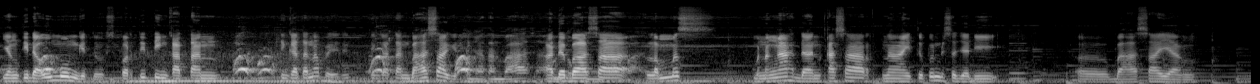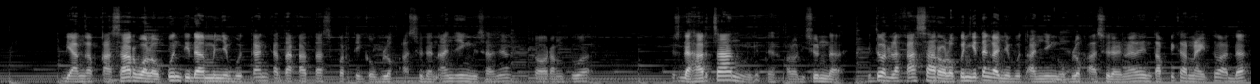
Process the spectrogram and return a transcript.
yang tidak umum gitu. Seperti tingkatan tingkatan apa ya tingkatan bahasa gitu. Tingkatan bahasa. Ada bahasa lemes, menengah dan kasar. Nah, itu pun bisa jadi eh, bahasa yang dianggap kasar walaupun tidak menyebutkan kata-kata seperti goblok, asu dan anjing misalnya ke orang tua. Terus daharcan gitu kalau di Sunda. Itu adalah kasar walaupun kita nggak nyebut anjing, Iya. goblok, asu dan lain-lain, tapi karena itu ada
